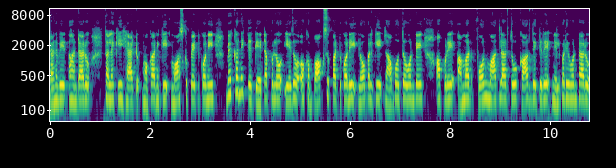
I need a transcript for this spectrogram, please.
రణవీర్ అంటారు. తలకి హ్యాట్ ముఖానికి మాస్క్ పెట్టుకొని మెకానిక్ గేటప్లో ఏదో ఒక బాక్స్ పట్టుకొని లోపలికి రాబోతూ ఉంటే అప్పుడే అమర్ ఫోన్ మాట్లాడుతూ కార్ దగ్గరే నిలబడి ఉంటారు.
